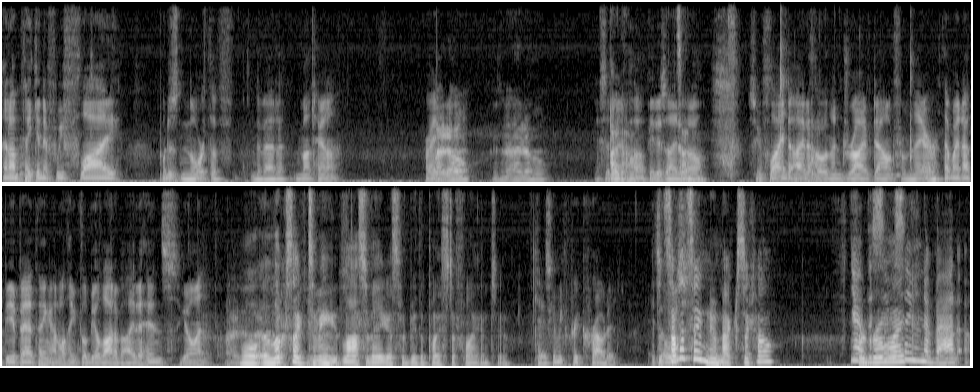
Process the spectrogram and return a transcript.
and I'm thinking if we fly, what is north of Nevada, Montana? Right? Idaho? Isn't it Idaho? Is it Idaho. Idaho? It is It's Idaho. Idaho. So you fly into Idaho and then drive down from there. That might not be a bad thing. I don't think there'll be a lot of Idahans going. Well, it looks like to me Las Vegas would be the place to fly into. Okay, it's gonna be pretty crowded. It's Did always- someone say New Mexico? Yeah, For this is saying Nevada.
